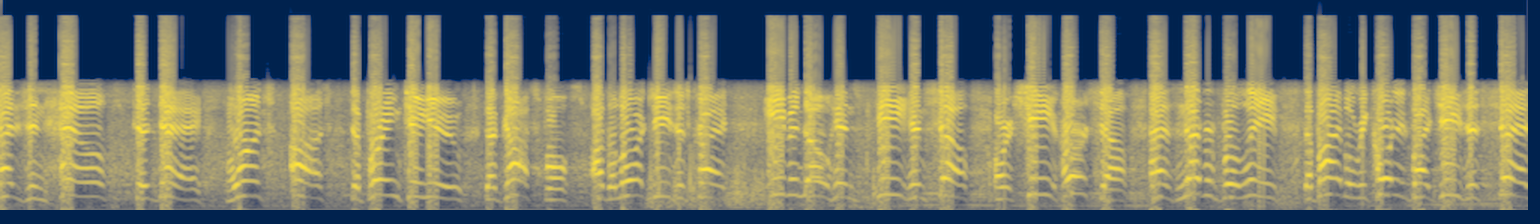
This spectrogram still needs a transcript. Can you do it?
that is in hell today wants us to bring to you the gospel of the Lord Jesus Christ, even though him, he himself or she herself has never believed. The Bible recorded by Jesus says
